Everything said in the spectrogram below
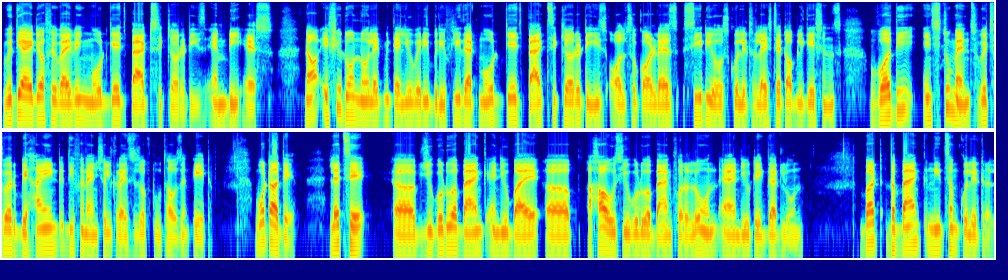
with the idea of reviving mortgage backed securities MBS. Now, if you don't know, let me tell you very briefly that mortgage backed securities, also called as CDOs, collateralized debt obligations, were the instruments which were behind the financial crisis of 2008. What are they? Let's say uh, you go to a bank and you buy a, a house, you go to a bank for a loan and you take that loan. But the bank needs some collateral.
